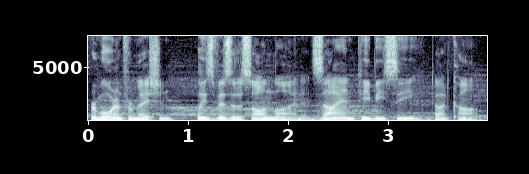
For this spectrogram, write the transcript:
For more information, please visit us online at zionpbc.com.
